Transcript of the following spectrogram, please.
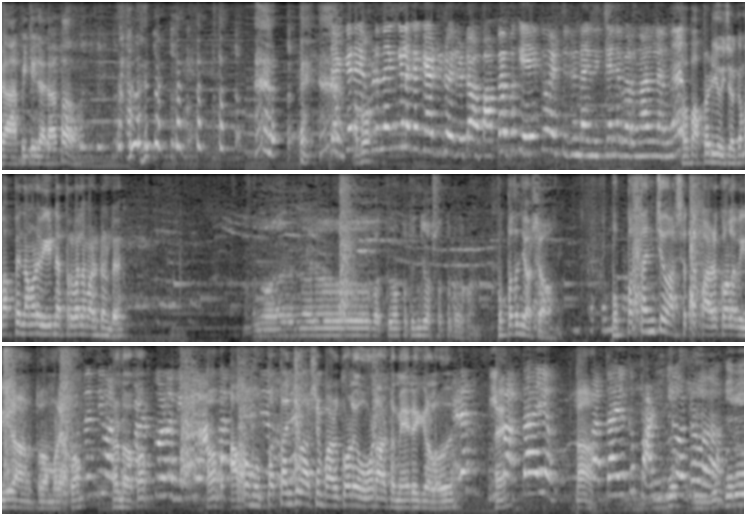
കാപ്പിക്ക് തരാട്ടോ പപ്പയോട് ചോദിച്ചു നോക്കാം. പപ്പ നമ്മുടെ വീടിന് എത്ര കൊല്ലം പഴക്കമുണ്ട്? ഒരു പത്ത് മുപ്പത്തഞ്ച് വർഷത്തെ പഴക്കമുണ്ട് മുപ്പത്തഞ്ച് വർഷമോ മുപ്പത്തഞ്ച് വർഷത്തെ പഴക്കമുള്ള വീടാണ് കേട്ടോ നമ്മുടെ അപ്പം കണ്ടോ അപ്പം വീട്. അപ്പൊ- മുപ്പത്തഞ്ച് വർഷം പഴക്കമുള്ള ഓടാട്ടോ മേലേക്ക് ഉള്ളത്. എടാ, ഈ പത്തായം ഈ ആ. ഇതൊരു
